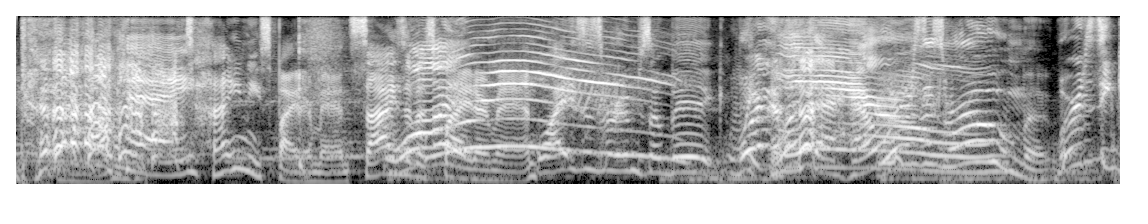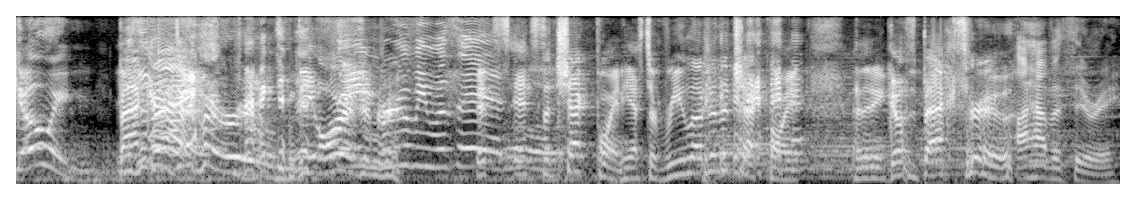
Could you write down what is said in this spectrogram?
Okay. tiny Spider-Man, size of a Spider-Man. Why is this room so big? Where, what the hell? Where's his room? Where is he going? Back He's a back. different room. Back to The origin room. room he was in. It's it's the checkpoint. He has to reload to the checkpoint, and then he goes back through. I have a theory.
